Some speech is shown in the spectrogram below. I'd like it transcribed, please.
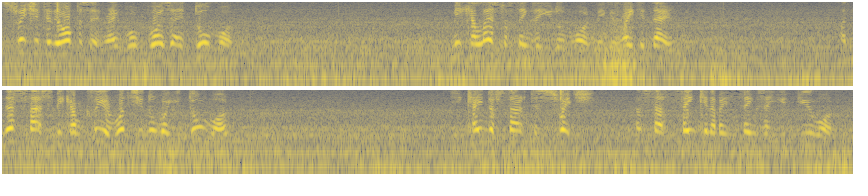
Switch it to the opposite, right? What was it I don't want? Make a list of things that you don't want, maybe write it down. And this starts to become clear. Once you know what you don't want, you kind of start to switch and start thinking about things that you do want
